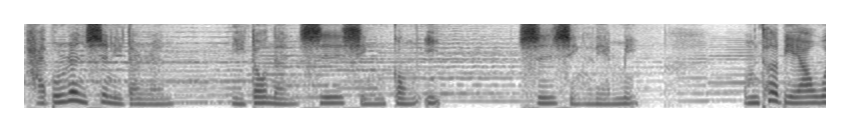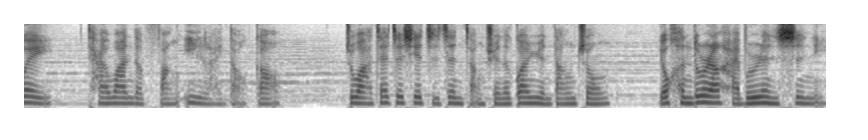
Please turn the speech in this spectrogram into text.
还不认识你的人，你都能施行公义，施行怜悯。我们特别要为台湾的防疫来祷告。主啊，在这些执政掌权的官员当中，有很多人还不认识你，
